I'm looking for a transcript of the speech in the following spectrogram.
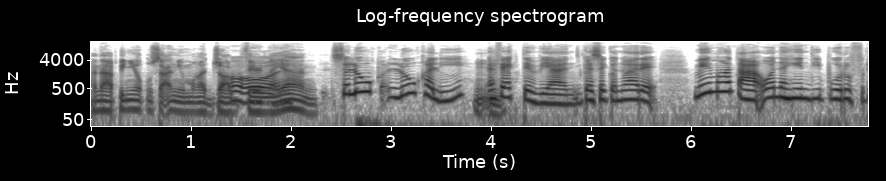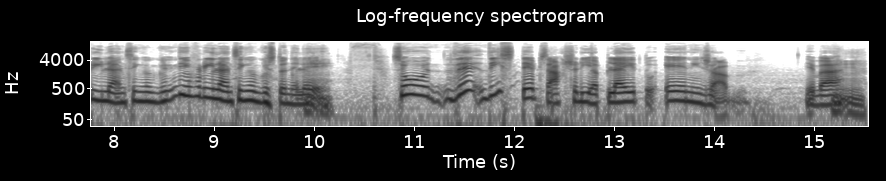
Hanapin nyo kung saan yung mga job Oo. fair na yan. sa lo- locally, Mm-mm. effective yan. Kasi kunwari, may mga tao na hindi puro freelancing, ang hindi freelancing ang gusto nila eh. So, th- these tips actually apply to any job. 'Di ba? Mm-mm.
